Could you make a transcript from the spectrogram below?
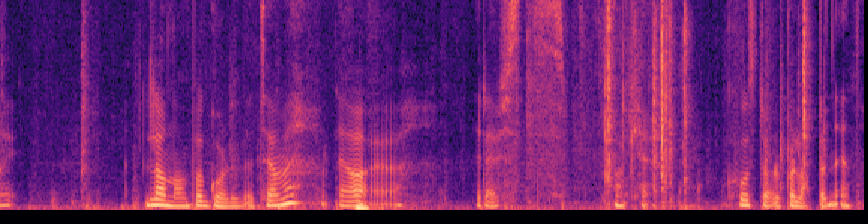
Oi. Landa han på gulvet til meg? Ja, ja. raust. OK. Hvor står det på lappen din?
